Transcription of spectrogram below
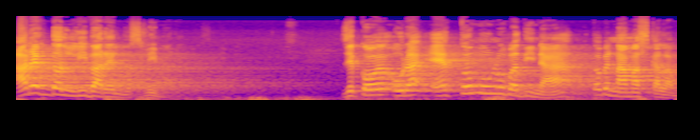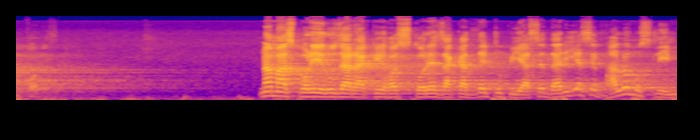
আরেক দল লিবারেল মুসলিম। যে কয়, ওরা এত মৌলবাদী না, তবে নামাজ কালাম করে নামাজ পড়ে, রোজা রাখে, হজ করে জাকাত দেয়, টুপি আছে দাঁড়িয়ে আছে, ভালো মুসলিম।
